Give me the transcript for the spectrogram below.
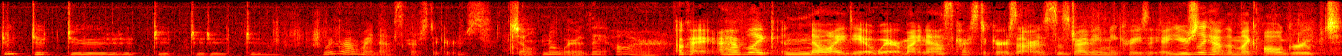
Do, do, do, do, do, do, do. Where are my NASCAR stickers? Don't know where they are. Okay, I have like no idea where my NASCAR stickers are. This is driving me crazy. I usually have them like all grouped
